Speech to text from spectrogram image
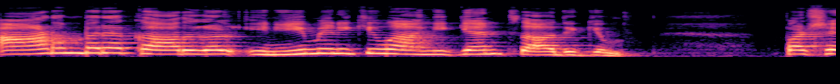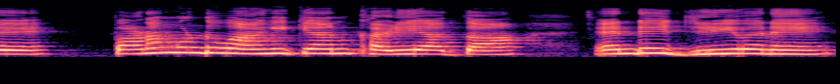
ആഡംബര കാറുകൾ ഇനിയും എനിക്ക് വാങ്ങിക്കാൻ സാധിക്കും. പക്ഷേ പണം കൊണ്ട് വാങ്ങിക്കാൻ കഴിയാത്ത എന്റെ ജീവനെ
